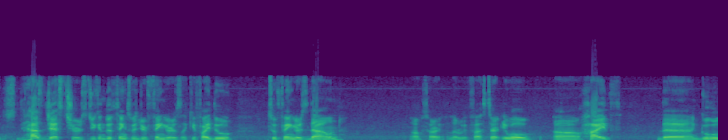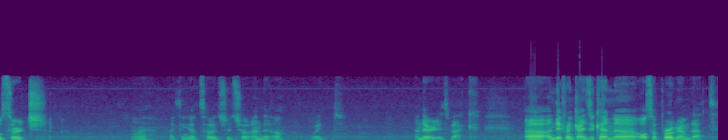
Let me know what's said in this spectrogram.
it has gestures. You can do things with your fingers. Like if I do two fingers down, oh sorry, a little bit faster, it will uh, hide the Google search. Uh, I think that's how it should show. And the, oh wait, and there it is back uh, and different kinds. You can uh, also program that.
